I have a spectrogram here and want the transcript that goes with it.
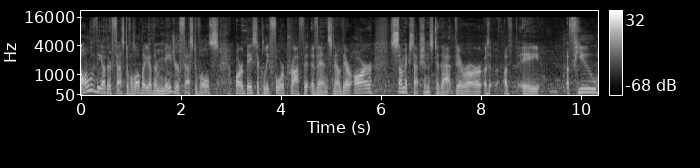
All of the other festivals, all the other major festivals, are basically for-profit events. Now, there are some exceptions to that. There are a, a, a, a few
